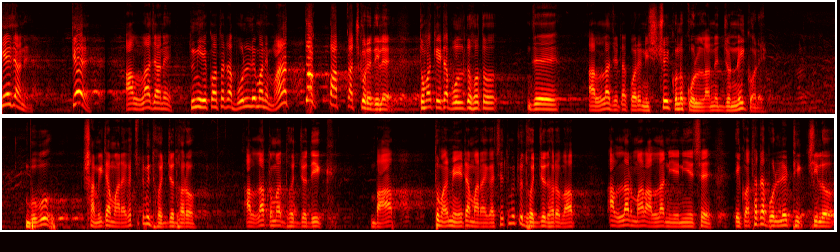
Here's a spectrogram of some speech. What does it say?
কে জানে? কে? আল্লাহ জানে। তুমি এ কথাটা বললে মানে মারাত্মক পাপ কাজ করে দিলে। তোমাকে এটা বলতে হতো যে, আল্লাহ যেটা করে নিশ্চয়ই কোনো কল্যাণের জন্যই করে। বুবু, স্বামীটা মারা গেছে, তুমি ধৈর্য ধরো। আল্লাহ তোমার ধৈর্য দিক। বাপ, তোমার মেয়েটা মারা গেছে, তুমি একটু ধৈর্য ধরো বাপ। আল্লাহর মাল আল্লাহ নিয়ে নিয়েছে। এ কথাটা বললে ঠিক ছিল।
